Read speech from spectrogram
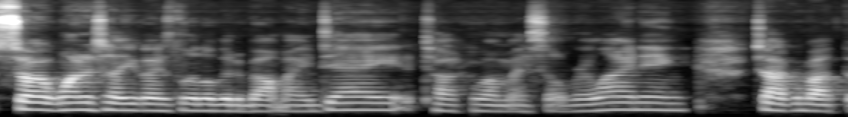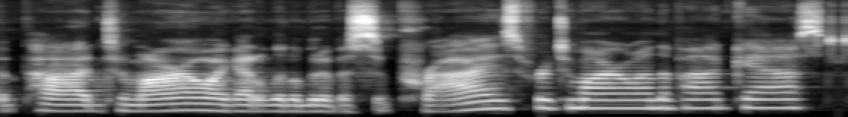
so I want to tell you guys a little bit about my day, talk about my silver lining, talk about the pod tomorrow. I got a little bit of a surprise for tomorrow on the podcast.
